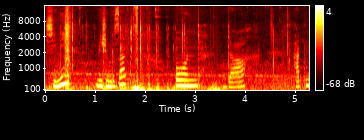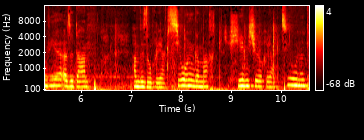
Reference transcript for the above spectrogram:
Chemie, wie schon gesagt. Und da hatten wir, also da haben wir so Reaktionen gemacht, chemische Reaktionen.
